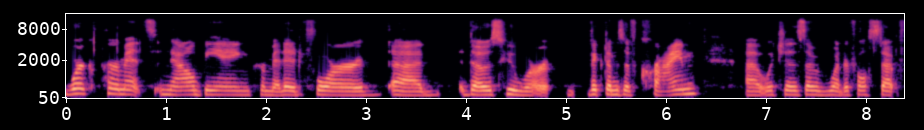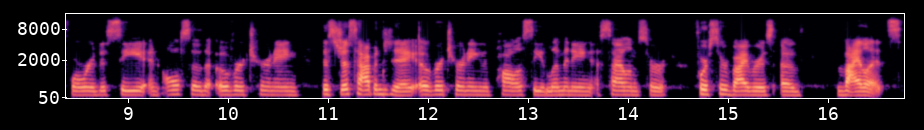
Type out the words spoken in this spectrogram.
work permits now being permitted for uh, those who were victims of crime uh, which is a wonderful step forward to see and also the overturning this just happened today overturning the policy limiting asylum sur- for survivors of violence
